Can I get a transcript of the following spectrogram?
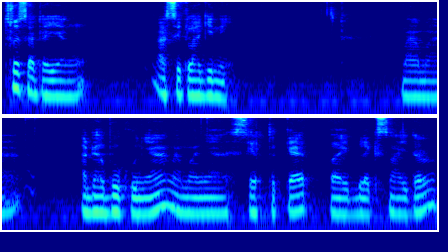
Terus ada yang asik lagi nih. Nama ada bukunya namanya Save the Cat by Black Snyder.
